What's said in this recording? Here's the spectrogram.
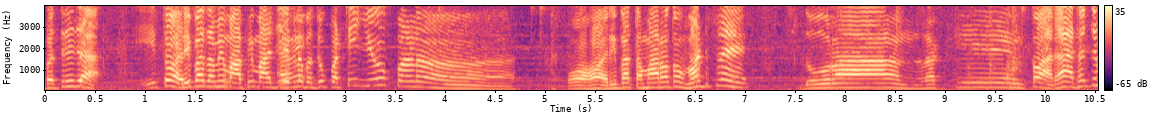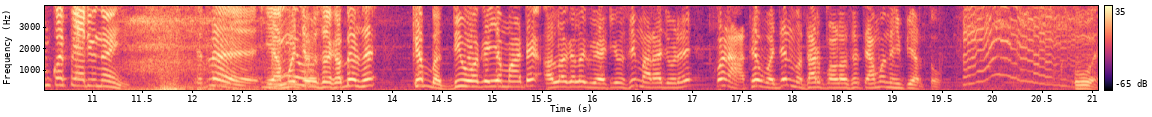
ભત્રીજા એ તો હરીભા તમે માફી માંગી એટલે બધું પટી ગયું પણ ઓહો હરિભા તમારો તો વટ છે. દોરાન લકીન તો અરે હાથે જેમ કોઈ પહેર્યું નહીં? એટલે એમ જ એવું છે ખબર છે? કે બધી વગડિયા માટે અલગ અલગ વેટીઓ છે મારા જોડે પણ હાથે વજન વધારે પડે છે તેમાં નહીં પહેરતો. ઓય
